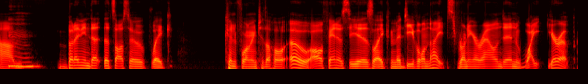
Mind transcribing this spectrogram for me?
um Mm. but I mean that that's also like conforming to the whole oh all fantasy is like medieval knights running around in white Europe,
